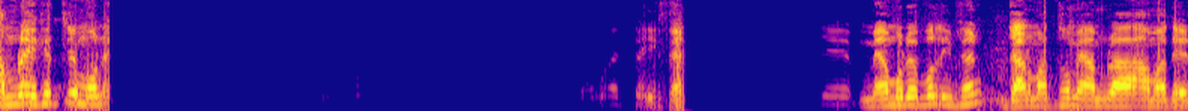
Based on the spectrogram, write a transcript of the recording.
আমরা এক্ষেত্রে মনে মেমোরেবল ইভেন্ট যার মাধ্যমে আমরা আমাদের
